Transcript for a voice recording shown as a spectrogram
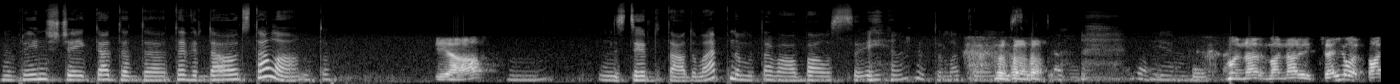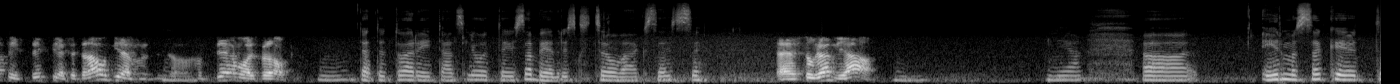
Nu, brīnišķīgi. Tad, tad ā, tev ir daudz talantu. Jā. Un es dzirdu tādu lepnumu tavā balsī. Ja? Tu lepojies. Man, ar- man arī ceļot patīk tikties ar draugiem ciemos braukt. Mm. Tad, tad tu arī tāds ļoti sabiedrisks cilvēks esi. Es tu gan, jā. Jā. Uh, Irma, sakiet,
